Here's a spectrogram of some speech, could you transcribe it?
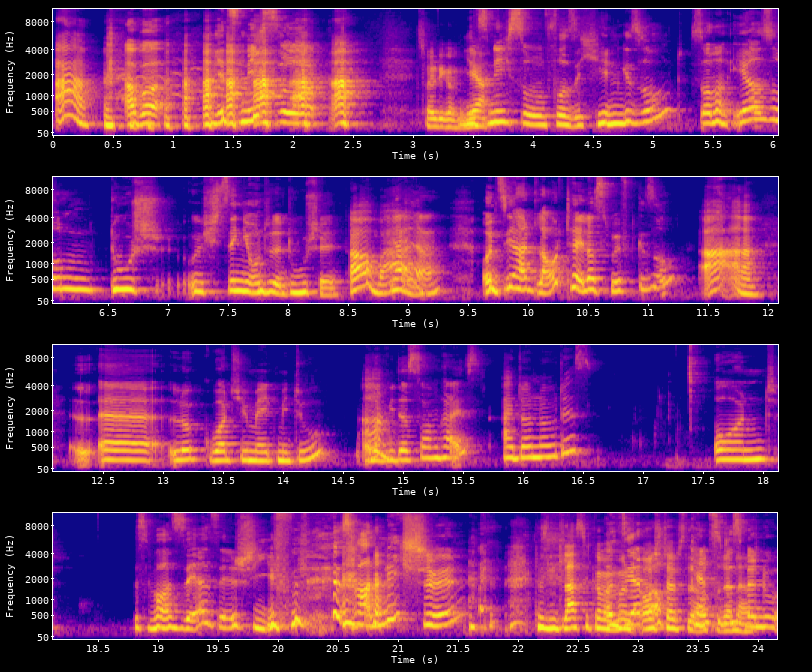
Ah! Aber jetzt nicht so, Entschuldigung. jetzt Ja. nicht so vor sich hingesummt, sondern eher so ein Dusch, ich singe unter der Dusche. Oh, wow. Ja, ja. Und sie hat laut Taylor Swift gesungen. Ah! Äh, Look What You Made Me Do. Oder Ah. wie der Song heißt. I don't know this. Und es war sehr, sehr schief. es war nicht schön. Das ist ein Klassiker, wenn man Ohrstöpsel kennst du das, hat. wenn du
